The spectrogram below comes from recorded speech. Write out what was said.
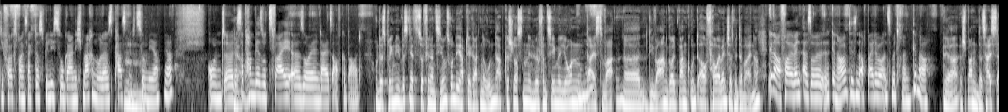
die Volksbank sagt, das will ich so gar nicht machen oder das passt mhm. nicht zu mir. Ja. Und äh, deshalb ja. haben wir so zwei äh, Säulen da jetzt aufgebaut. Und das bringt mich ein bisschen jetzt zur Finanzierungsrunde. Ihr habt ja gerade eine Runde abgeschlossen in Höhe von 10 Millionen. Mhm. Da ist äh, die Warengoldbank und auch VR Ventures mit dabei, ne? Genau, VR Ventures, also genau, die sind auch beide bei uns mit drin, genau. Ja, spannend. Das heißt, äh,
